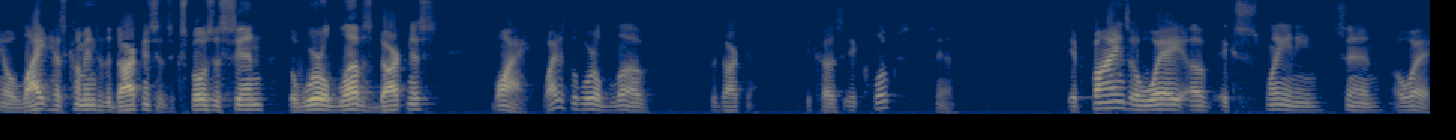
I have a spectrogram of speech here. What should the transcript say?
know, light has come into the darkness, it exposes sin. The world loves darkness. Why? Why does the world love the darkness? Because it cloaks sin. It finds a way of explaining sin away.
